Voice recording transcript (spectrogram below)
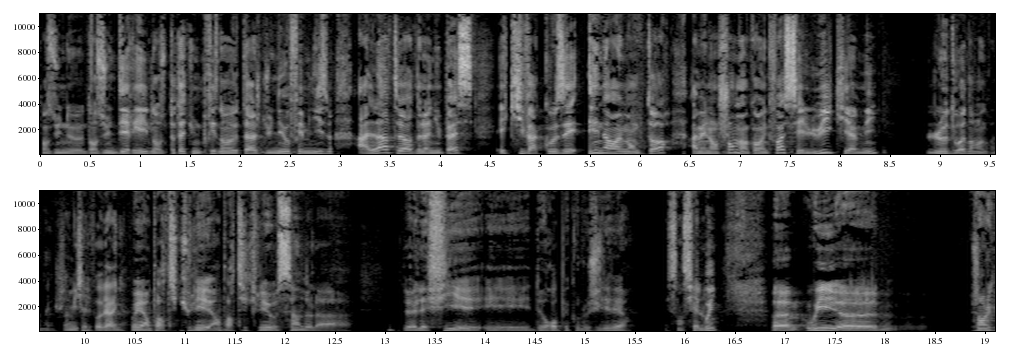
dans une, dans une dérive, dans peut-être une prise en otage du néo-féminisme à l'intérieur de la NUPES et qui va causer énormément de tort à Mélenchon. Mais encore une fois, c'est lui qui a mis le doigt dans l'engrenage. Jean-Michel Fauvergne Oui, en particulier, en particulier au sein de, la, de LFI et, d'Europe Écologie Les Verts, essentiellement. Oui. Euh, oui, euh, Jean-Luc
